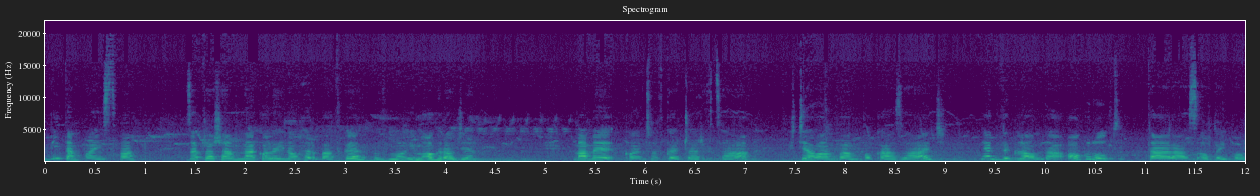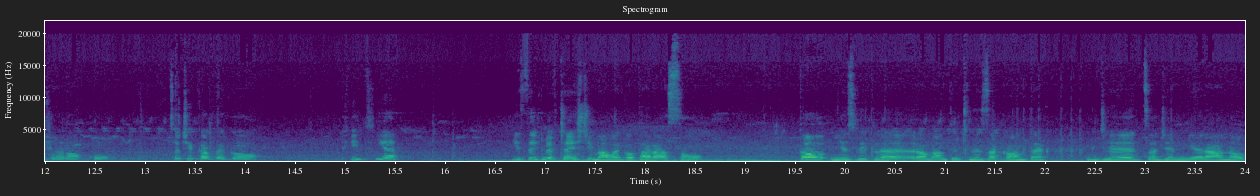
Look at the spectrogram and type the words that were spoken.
Witam Państwa. Zapraszam na kolejną herbatkę w moim ogrodzie. Mamy końcówkę czerwca. Chciałam Wam pokazać, jak wygląda ogród, taras o tej porze roku. Co ciekawego kwitnie. Jesteśmy w części małego tarasu. To niezwykle romantyczny zakątek, gdzie codziennie rano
